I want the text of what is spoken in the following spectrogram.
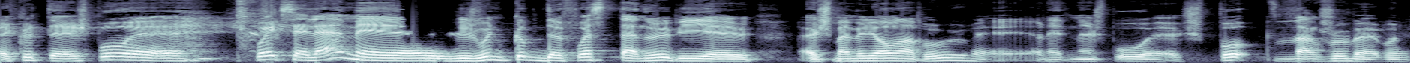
Écoute, euh, je suis pas, euh, pas excellent, mais euh, j'ai joué une couple de fois cette année, puis je m'améliore un peu, mais honnêtement, je suis pas, je suis pas vargeux, ben, ben.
